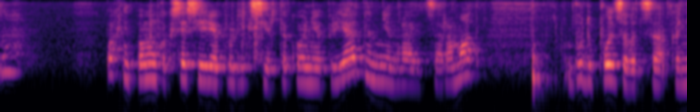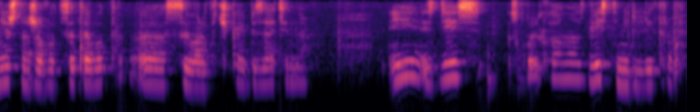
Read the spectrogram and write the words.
Ну, пахнет, по-моему, как вся серия Проликсир. Такой у нее приятный, мне нравится аромат. Буду пользоваться, конечно же, вот с этой вот э, сывороточкой обязательно. И здесь сколько у нас? 200 миллилитров.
